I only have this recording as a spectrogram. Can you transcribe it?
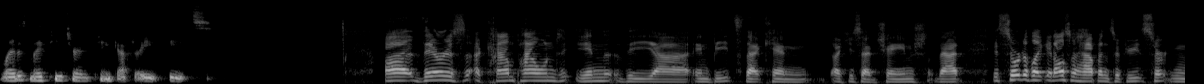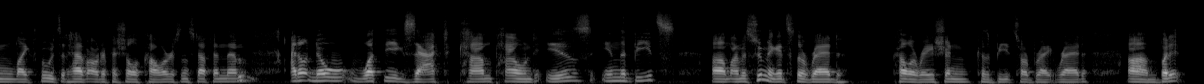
why does my pee turn pink after eight beats? Uh, there is a compound in the uh, in beets that can, like you said, change that. It's sort of like it also happens if you eat certain like foods that have artificial colors and stuff in them. I don't know what the exact compound is in the beets. Um, I'm assuming it's the red coloration because beets are bright red. Um, but it,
